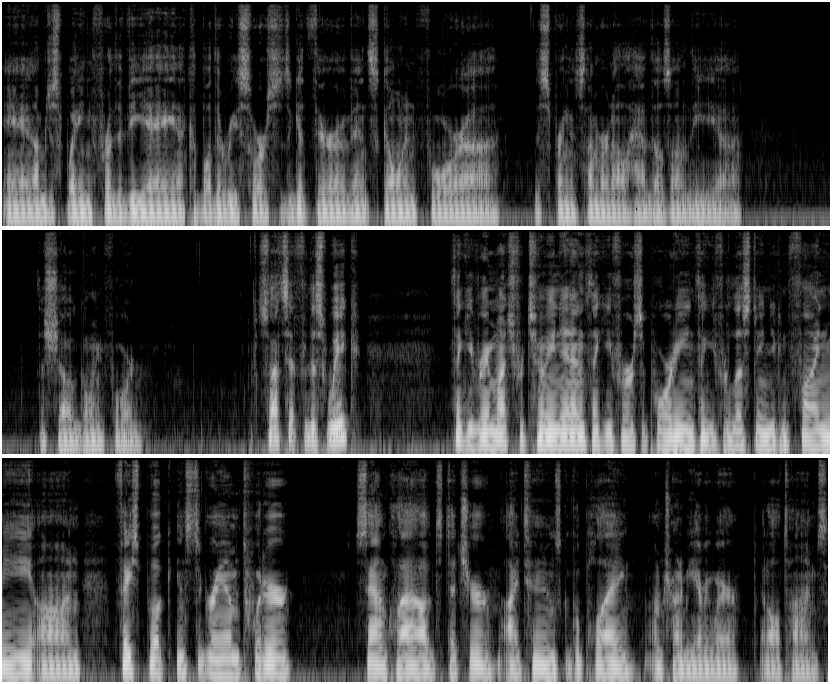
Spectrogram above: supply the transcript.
And I'm just waiting for the VA and a couple other resources to get their events going for uh, the spring and summer, and I'll have those on the uh, the show going forward. So that's it for this week. Thank you very much for tuning in. Thank you for supporting. Thank you for listening. You can find me on Facebook, Instagram, Twitter, SoundCloud, Stitcher, iTunes, Google Play. I'm trying to be everywhere at all times.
